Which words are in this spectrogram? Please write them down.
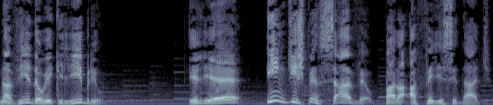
Na vida, o equilíbrio, ele é indispensável para a felicidade.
